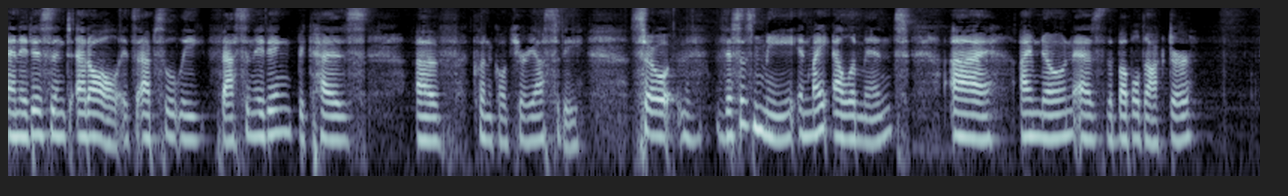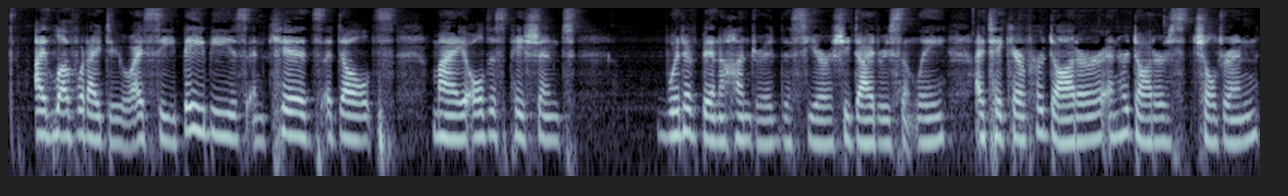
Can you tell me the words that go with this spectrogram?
And it isn't at all. It's absolutely fascinating because of clinical curiosity. So, th- this is me in my element. Uh, I'm known as the bubble doctor. I love what I do. I see babies and kids, adults. My oldest patient would have been 100 this year. She died recently. I take care of her daughter and her daughter's children.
